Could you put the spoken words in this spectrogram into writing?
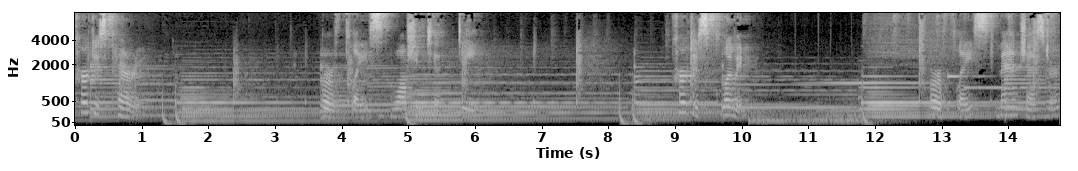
Curtis Perry. Birthplace, Washington, D. Curtis Fleming. Birthplace, Manchester,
